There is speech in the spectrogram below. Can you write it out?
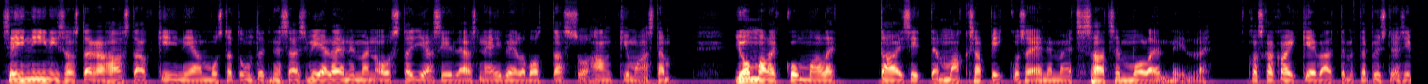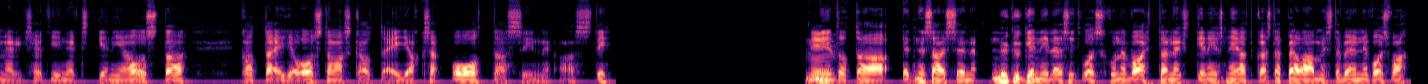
se ei niin isosta rahasta ole kiinni ja musta tuntuu, että ne saisi vielä enemmän ostajia sillä, jos ne ei velvoittaa sua hankkimaan sitä jommalle kummalle tai sitten maksaa pikkusen enemmän, että sä saat sen molemmille koska kaikki ei välttämättä pysty esimerkiksi heti Next Genia ostaa, kautta ei ole ostamassa, kautta ei jaksa odottaa sinne asti. Niin, niin tota, että ne sais sen nykygenille ja sit vois, kun ne vaihtaa Next Genia, jos ne jatkaa sitä pelaamista vielä, ne vois vaan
